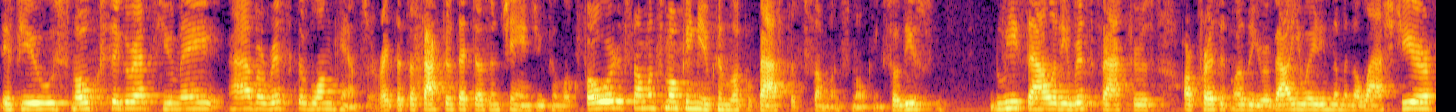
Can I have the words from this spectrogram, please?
if you smoke cigarettes, you may have a risk of lung cancer, right? That's a factor that doesn't change. You can look forward if someone's smoking, you can look past if someone's smoking. So these lethality risk factors are present whether you're evaluating them in the last year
